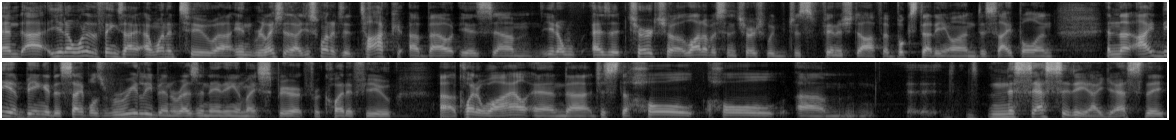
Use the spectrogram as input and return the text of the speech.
And uh, you know, one of the things I, I wanted to, uh, in relation to that, I just wanted to talk about is, um, you know, as a church, a lot of us in the church, we've just finished off a book study on disciple, and and the idea of being a disciple has really been resonating in my spirit for quite a few, uh, quite a while, and uh, just the whole whole. Um, necessity, I guess, the,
